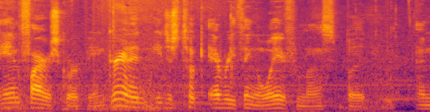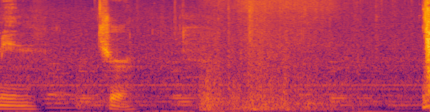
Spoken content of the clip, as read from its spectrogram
and Fire Scorpion. Granted, he just took everything away from us, but I mean, sure.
